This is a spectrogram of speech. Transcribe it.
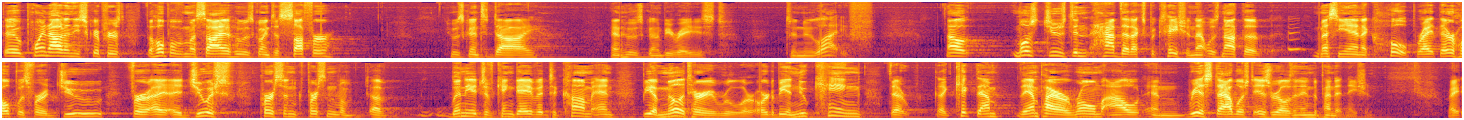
They would point out in these scriptures the hope of a Messiah who was going to suffer, who was going to die, and who was going to be raised to new life. Now, most Jews didn't have that expectation. That was not the messianic hope, right? Their hope was for a Jew, for a, a Jewish person, person of, of lineage of King David to come and be a military ruler or to be a new king that like kicked the, the empire of Rome out and reestablished Israel as an independent nation. Right?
